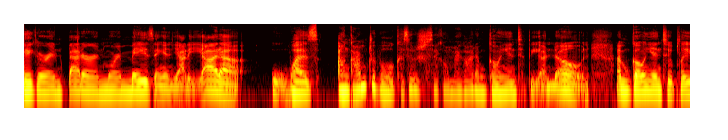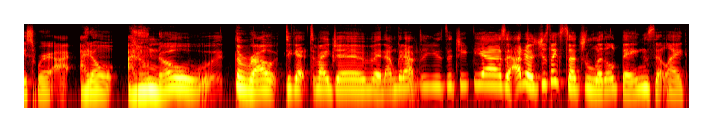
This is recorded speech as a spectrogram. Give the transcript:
bigger and better and more amazing and yada yada was uncomfortable because it was just like, oh my God, I'm going into the unknown. I'm going into a place where I, I don't I don't know the route to get to my gym and I'm gonna have to use the GPS. I don't know, it's just like such little things that like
